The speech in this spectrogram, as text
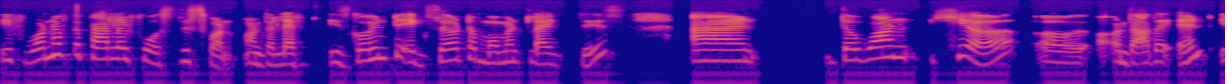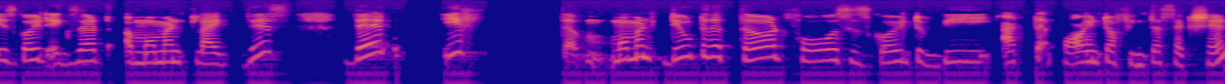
if one of the parallel force this one on the left is going to exert a moment like this and the one here uh, on the other end is going to exert a moment like this. Then if the moment due to the third force is going to be at the point of intersection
